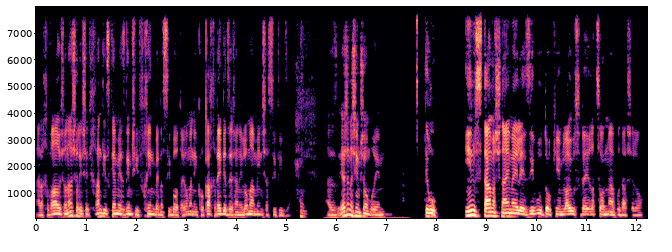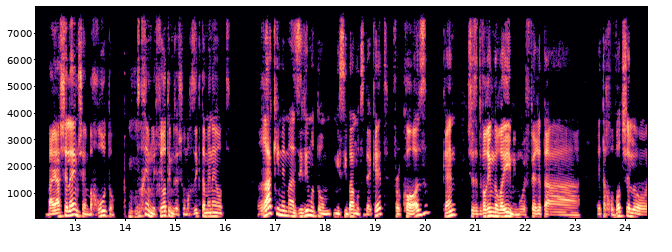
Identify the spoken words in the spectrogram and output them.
על החברה הראשונה שלי, שהכנתי הסכם מייסדים שהבחין בין הסיבות. היום אני כל כך נגד זה שאני לא מאמין שעשיתי את זה. אז יש אנשים שאומרים, תראו, אם סתם השניים האלה העזיבו אותו כי הם לא היו שבעי רצון מהעבודה שלו, בעיה שלהם שהם בחרו אותו. צריכים לחיות עם זה שהוא מחזיק את המניות. רק אם הם מעזיבים אותו מסיבה מוצדקת, for cause, כן? שזה דברים נוראים, אם הוא הפר את ה... את החובות שלו,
